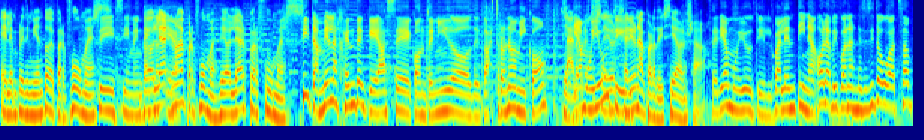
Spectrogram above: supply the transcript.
el emprendimiento de perfumes. Sí, sí, me De oler- encantaría. no de perfumes, de oler perfumes. Sí, también la gente que hace contenido de gastronómico. Claro, sería muy sería- útil. Sería una perdición ya. Sería muy útil. Valentina, hola piponas, necesito WhatsApp.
